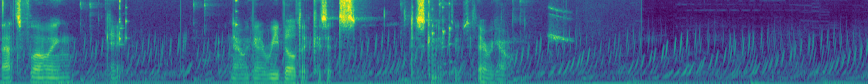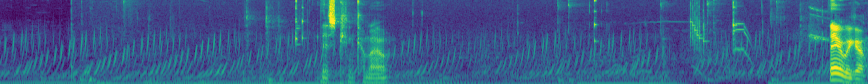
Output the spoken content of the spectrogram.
That's flowing. Okay. Now we gotta rebuild it because it's disconnected. There we go. This can come out. There we go.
